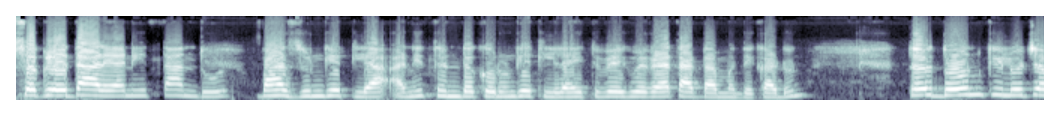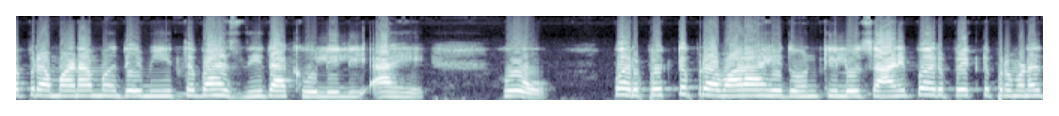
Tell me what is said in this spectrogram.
सगळे डाळे आणि तांदूळ भाजून घेतल्या आणि थंड करून घेतलेल्या आहेत वेगवेगळ्या ताटामध्ये काढून. तर दोन किलोच्या प्रमाणामध्ये मी इथं भाजणी दाखवलेली आहे. हो परफेक्ट प्रमाण आहे दोन किलोचं आणि परफेक्ट प्रमाणात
